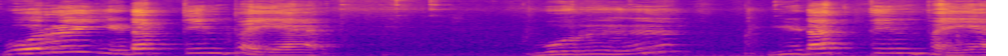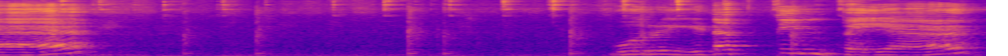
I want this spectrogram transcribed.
ஒரு இடத்தின் பெயர் ஒரு இடத்தின் பெயர் ஒரு இடத்தின் பெயர்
